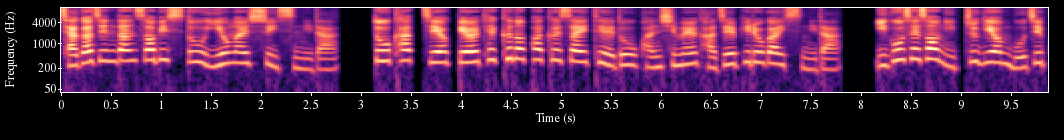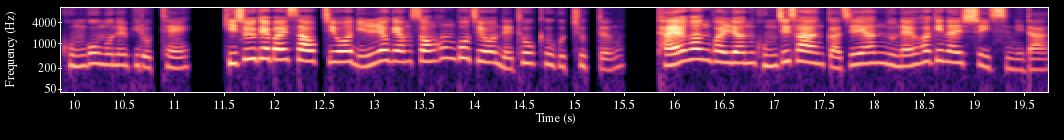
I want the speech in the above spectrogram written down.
자가진단 서비스도 이용할 수 있습니다. 또 각 지역별 테크노파크 사이트에도 관심을 가질 필요가 있습니다. 이곳에선 입주기업 모집 공고문을 비롯해 기술개발 사업 지원, 인력 양성 홍보 지원 네트워크 구축 등 다양한 관련 공지사항까지 한눈에 확인할 수 있습니다.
